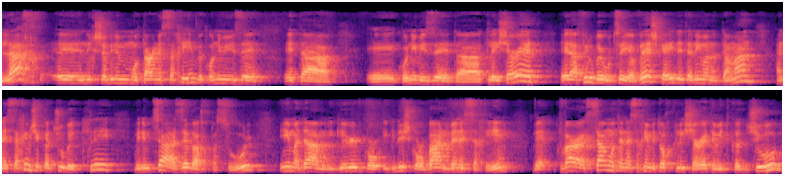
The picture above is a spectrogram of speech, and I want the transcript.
לח נחשבים למותר נסכים וקונים מזה את ה... קונים מזה את הכלי שרת, אלא אפילו בערוצי יבש, כעיד את הנימן התמן, הנסכים שקדשו בכלי ונמצא הזבח פסול, אם אדם הקדיש קורבן ונסכים, וכבר שמו את הנסכים בתוך כלי שרת, הם התקדשו,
